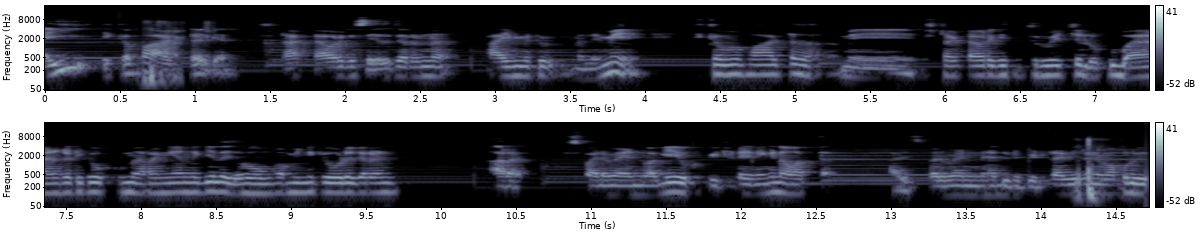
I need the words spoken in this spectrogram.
ඇයි එක පාට ගැන ස්ටක්ටවර්ග සෙල් කරන අයිමට මනෙමේ එකම පාට මේ ස්ටක්ටවරක තුරවෙච්ච ලොකු බයනකටික ඔක්කුම අරගන්න කියල හෝම කමිනික ෝඩ කරන්න. අර ස්පනමෑන් වගේ පිට එක නවත්ත. ස්පරමන් හැදුර පිට විරන මකුළු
